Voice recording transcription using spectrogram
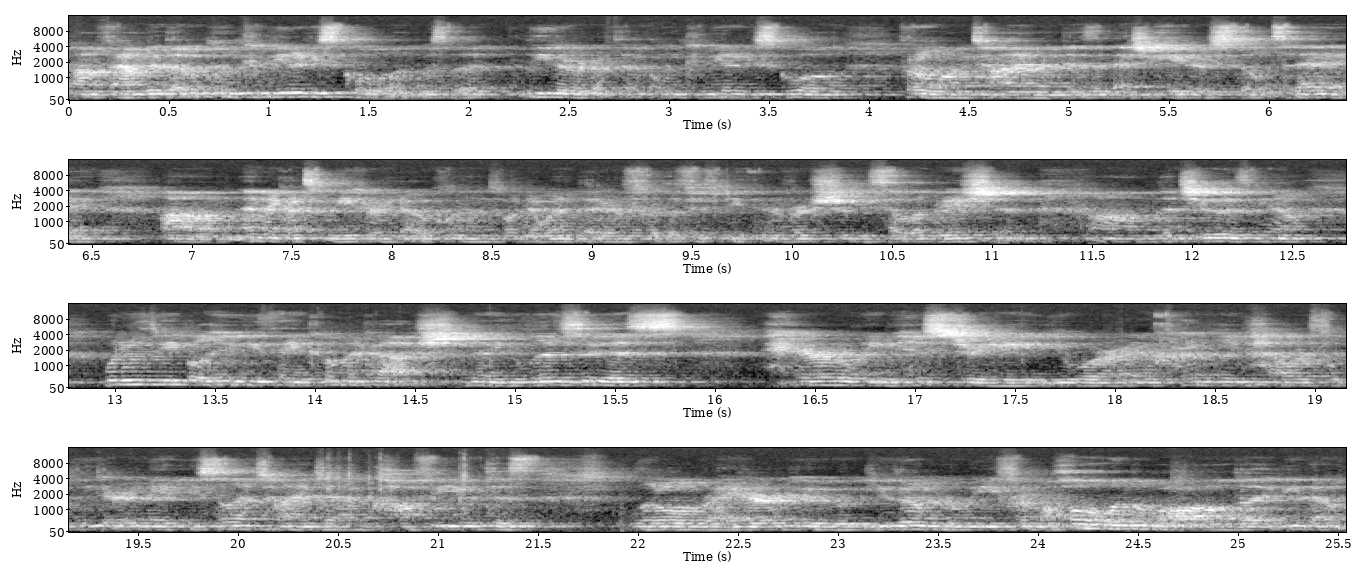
um, founded the Oakland Community School and was the leader of the Oakland Community School for a long time and is an educator still today. Um, and I got to meet her in Oakland when I went there for the 50th anniversary celebration. Um, and she was, you know, one of the people who you think, oh my gosh, you know, you lived through this harrowing history, you were an incredibly powerful leader, and yet you still have time to have coffee with this little writer who you don't know me from a hole in the wall, but you know,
